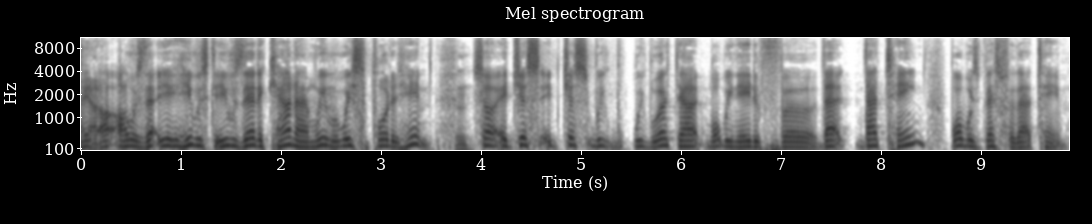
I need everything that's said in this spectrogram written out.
Mate, I, I was there. He was he was there to counter, and we were we supported him. Mm. So it just it just we we worked out what we needed for that that team, what was best for that team,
